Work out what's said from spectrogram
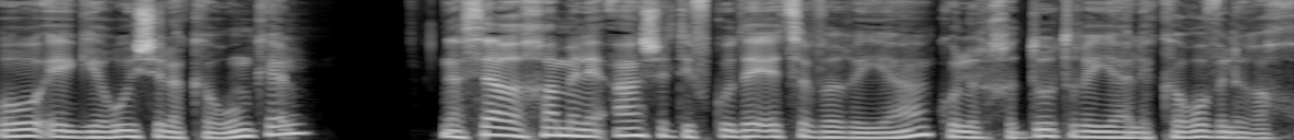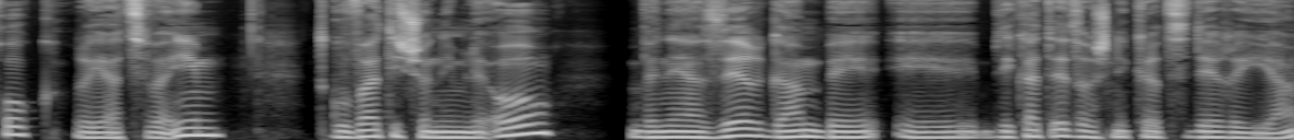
או אה, גירוי של הקרונקל. נעשה הערכה מלאה של תפקודי עצב הראייה, כולל חדות ראייה לקרוב ולרחוק, ראיית צבעים, תגובת אישונים לאור, ונעזר גם בבדיקת עזר שנקראת שדה ראייה.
